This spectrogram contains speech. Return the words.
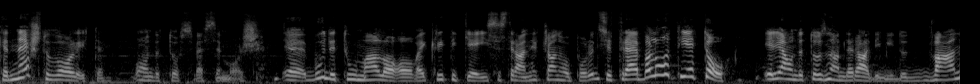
Kad nešto volite, onda to sve se može. E, bude tu malo ovaj kritike i sa strane članova porodice, trebalo ti je to, jer ja onda to znam da radim i do 12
